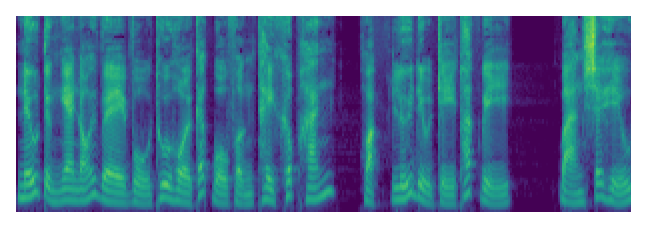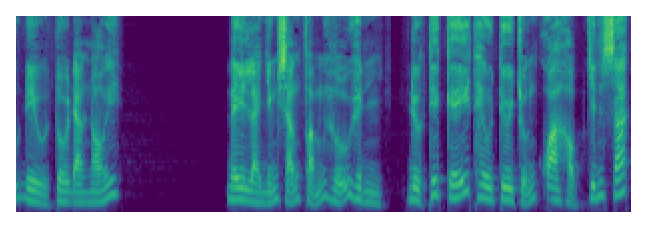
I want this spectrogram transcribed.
Nếu từng nghe nói về vụ thu hồi các bộ phận thay khớp háng hoặc lưới điều trị thoát vị, bạn sẽ hiểu điều tôi đang nói. Đây là những sản phẩm hữu hình được thiết kế theo tiêu chuẩn khoa học chính xác,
